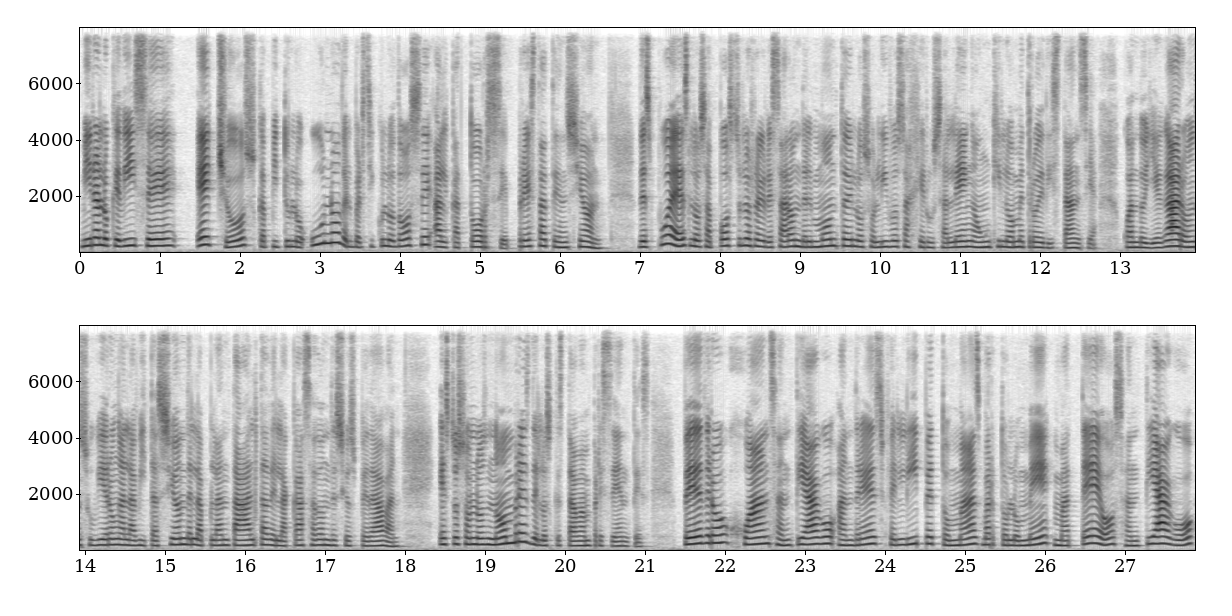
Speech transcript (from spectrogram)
Mira lo que dice Hechos capítulo 1 del versículo 12 al 14. Presta atención. Después los apóstoles regresaron del monte de los olivos a Jerusalén a un kilómetro de distancia. Cuando llegaron subieron a la habitación de la planta alta de la casa donde se hospedaban. Estos son los nombres de los que estaban presentes. Pedro, Juan, Santiago, Andrés, Felipe, Tomás, Bartolomé, Mateo, Santiago,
